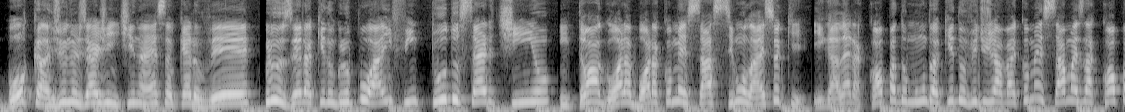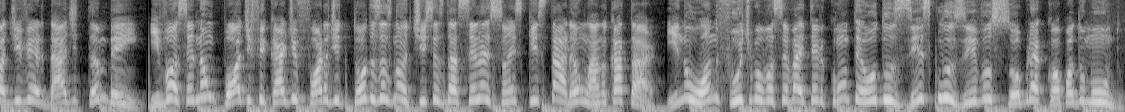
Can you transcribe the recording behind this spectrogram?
Boca Juniors e Argentina, essa eu quero ver. Cruzeiro aqui no grupo A, enfim, tudo certinho. Então agora bora começar a simular isso aqui. E galera, a Copa do Mundo aqui do vídeo já vai começar, mas a Copa de verdade também. E você não pode ficar de fora de todas as notícias das seleções que estarão lá no Catar. E no One Football você vai ter conteúdos exclusivos sobre a Copa do Mundo.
